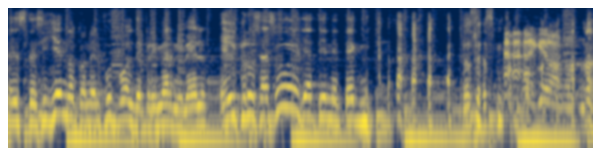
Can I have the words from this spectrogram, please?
este, siguiendo con el fútbol de primer nivel, el Cruz Azul ya tiene técnico. Mamón.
